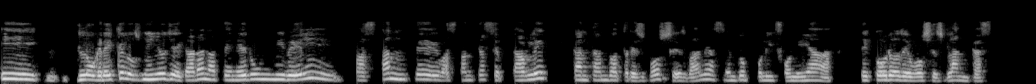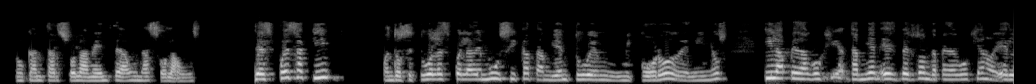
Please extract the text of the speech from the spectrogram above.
y logré que los niños llegaran a tener un nivel bastante, bastante aceptable cantando a tres voces, ¿vale? Haciendo polifonía de coro de voces blancas, no cantar solamente a una sola voz. Después aquí, cuando se tuvo la escuela de música, también tuve mi coro de niños. Y la pedagogía también es, perdón, la pedagogía no, el,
